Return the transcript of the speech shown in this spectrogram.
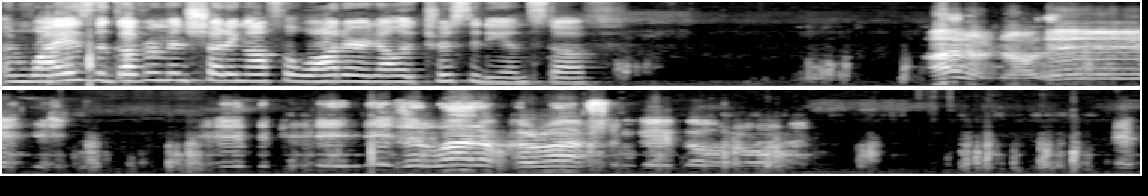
And why is the government shutting off the water and electricity and stuff? I don't know. They, there's a lot of corruption going on. If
